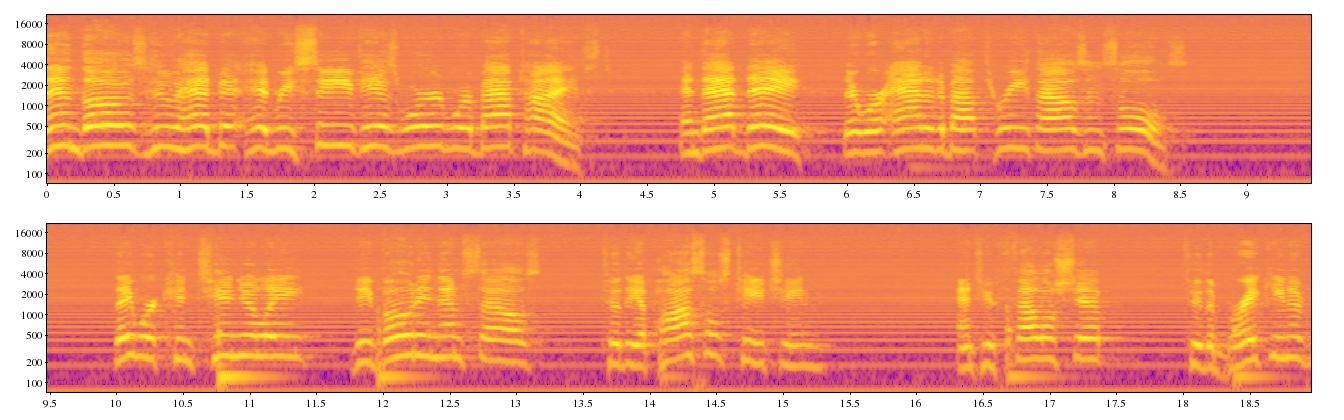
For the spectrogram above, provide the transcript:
Then those who had, been, had received his word were baptized. And that day there were added about 3,000 souls. They were continually devoting themselves to the apostles' teaching and to fellowship to the breaking of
